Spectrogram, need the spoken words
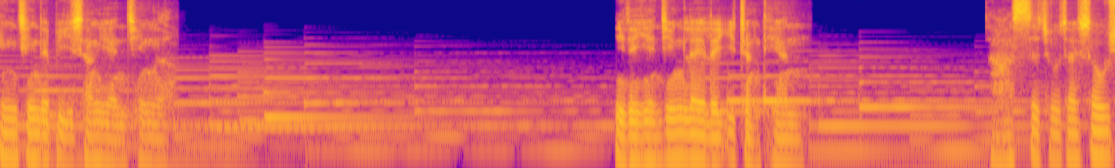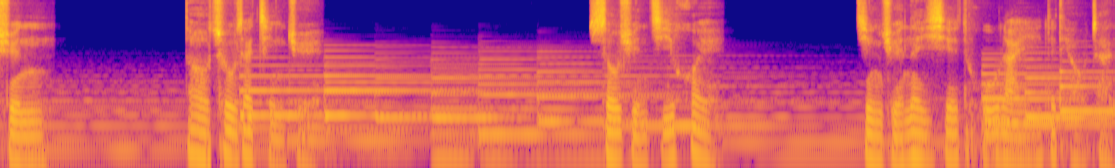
轻轻的闭上眼睛了。你的眼睛累了一整天，它四处在搜寻，到处在警觉，搜寻机会，警觉那些突来的挑战。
